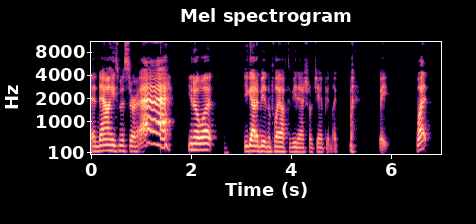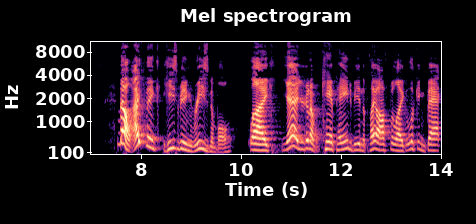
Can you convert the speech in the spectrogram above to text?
and now he's Mister. Ah, you know what? You got to be in the playoff to be national champion. Like, wait, what? No, I think he's being reasonable. Like, yeah, you're gonna campaign to be in the playoff, but like looking back,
